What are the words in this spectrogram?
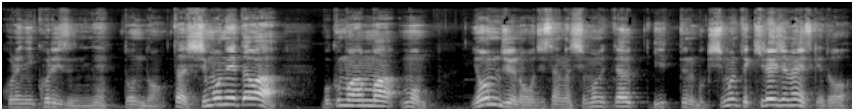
これに懲りずにねどんどん。ただ下ネタは僕もあんまもう40のおじさんが下ネタ言ってるの僕下ネタ嫌いじゃないですけど、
